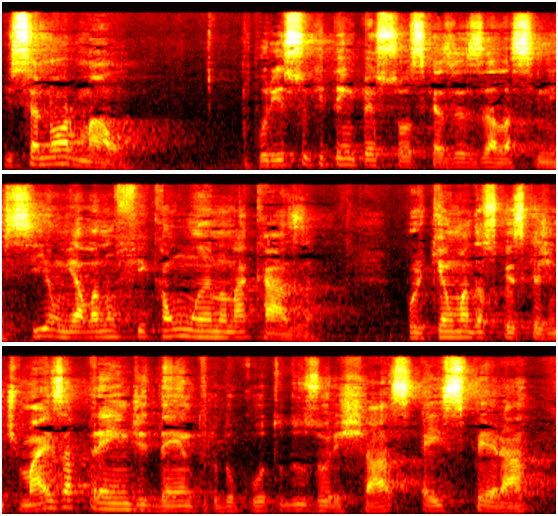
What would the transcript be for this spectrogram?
Isso é normal. Por isso que tem pessoas que às vezes elas se iniciam e ela não fica um ano na casa. Porque uma das coisas que a gente mais aprende dentro do culto dos orixás é esperar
